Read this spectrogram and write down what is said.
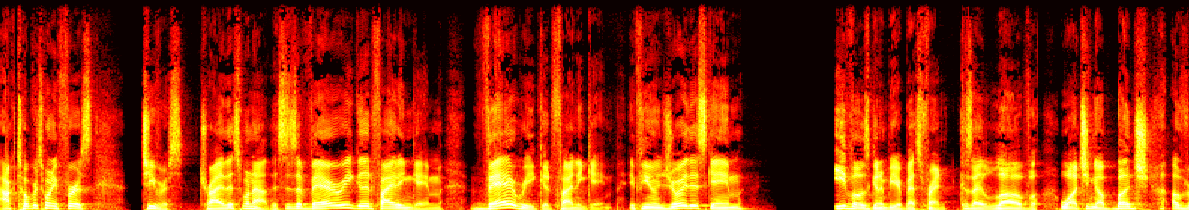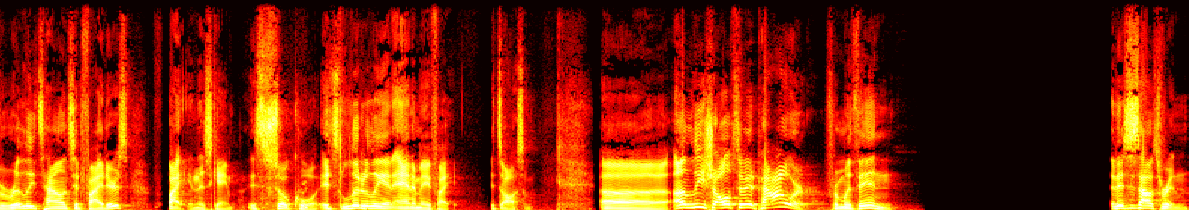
October 21st. Achievers, try this one out. This is a very good fighting game. Very good fighting game. If you enjoy this game, Evo is going to be your best friend because I love watching a bunch of really talented fighters fight in this game. It's so cool. It's literally an anime fight. It's awesome. Uh, unleash ultimate power from within. This is how it's written.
